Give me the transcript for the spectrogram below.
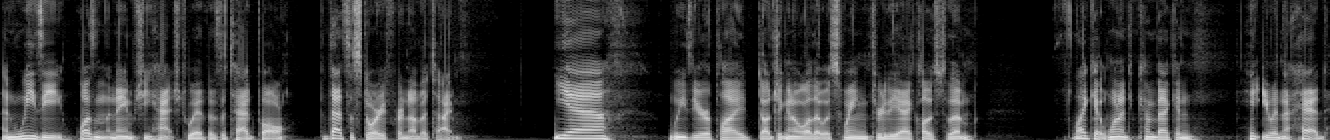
and Wheezy wasn't the name she hatched with as a tadpole, but that's a story for another time. Yeah, Wheezy replied, dodging an oar that was swinging through the air close to them. It's like it wanted to come back and hit you in the head.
